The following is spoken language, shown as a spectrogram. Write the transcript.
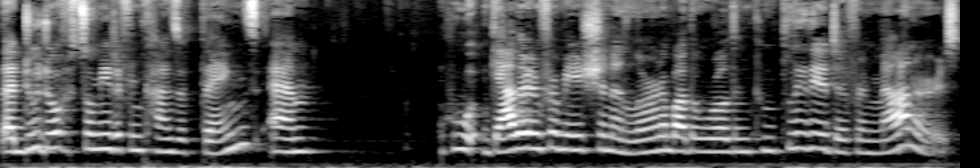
that do so many different kinds of things and who gather information and learn about the world in completely different manners.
